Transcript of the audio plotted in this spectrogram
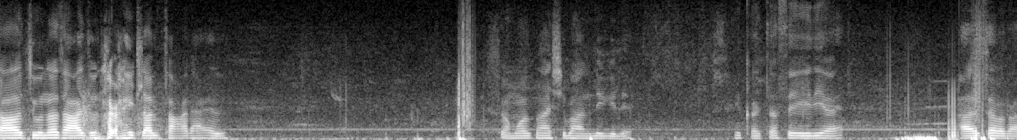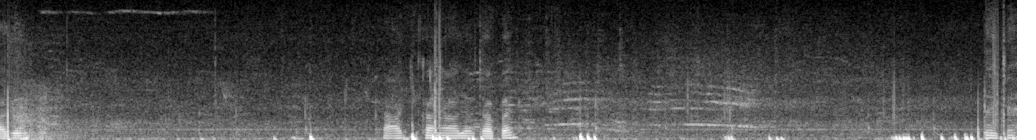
तर जुनं झाड जुना काहीतला झाड आहे. समोर पण अशी बांधली गेली इकडचा असं एरिया आहे. खालचा बघा अजून. या ठिकाणी आलो होतो आपण. ठीक आहे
